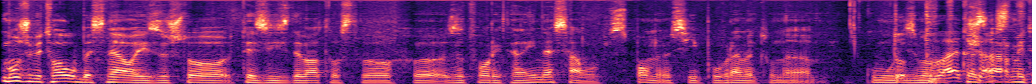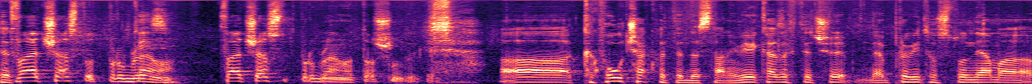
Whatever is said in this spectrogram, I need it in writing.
Може би това обяснява и защо тези издевателства в затворите, а и не само. Спомням си и по времето на комунизма това в казармите. Е част, това е част от проблема. Тези. Това е част от проблема, точно така. А, какво очаквате да стане? Вие казахте, че правителството няма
